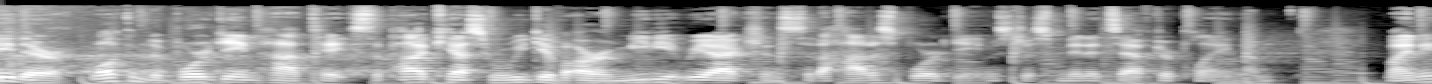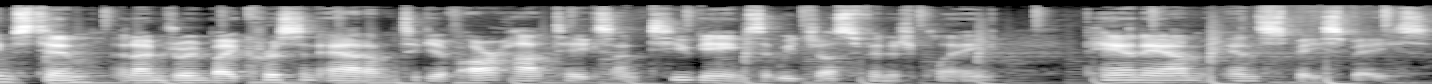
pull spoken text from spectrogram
Hey there, welcome to Board Game Hot Takes, the podcast where we give our immediate reactions to the hottest board games just minutes after playing them. My name's Tim, and I'm joined by Chris and Adam to give our hot takes on two games that we just finished playing Pan Am and Space Base.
